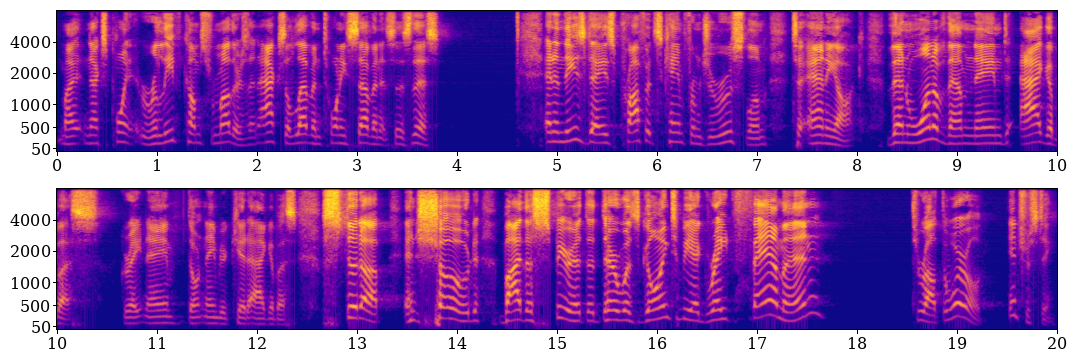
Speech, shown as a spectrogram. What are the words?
my next point. Relief comes from others. In Acts 11, 27, it says this. And in these days, prophets came from Jerusalem to Antioch. Then one of them named Agabus, great name, don't name your kid Agabus, stood up and showed by the Spirit that there was going to be a great famine throughout the world. Interesting.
